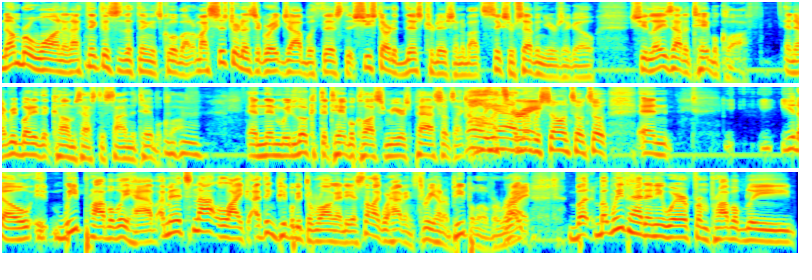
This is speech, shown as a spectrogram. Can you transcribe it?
Number one, and I think this is the thing that's cool about it. My sister does a great job with this. That she started this tradition about six or seven years ago. She lays out a tablecloth, and everybody that comes has to sign the tablecloth. Mm-hmm. And then we look at the tablecloths from years past. So it's like, oh, Oh, yeah, I remember so and so and so. And you know, we probably have. I mean, it's not like I think people get the wrong idea. It's not like we're having 300 people over, right? Right. But but we've had anywhere from probably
